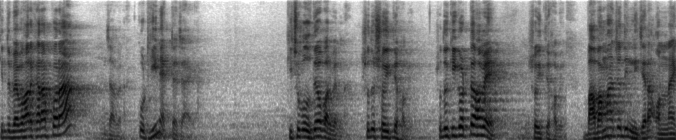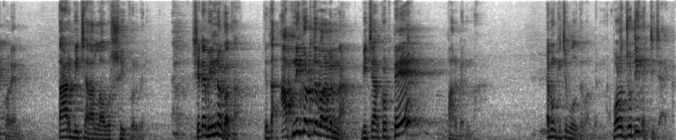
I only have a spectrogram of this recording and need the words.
কিন্তু ব্যবহার খারাপ করা যাবে না। কঠিন একটা জায়গা। কিছু বলতেও পারবেন না। শুধু সইতে হবে। শুধু কি করতে হবে? সইতে হবে। বাবা মা যদি নিজেরা অন্যায় করেন, তার বিচার আল্লাহ অবশ্যই করবেন। সেটা ভিন্ন কথা। কিন্তু আপনি করতে পারবেন না, বিচার করতে পারবেন না। এবং কিছু বলতে পারবেন না। বড় জটিল একটি জায়গা।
